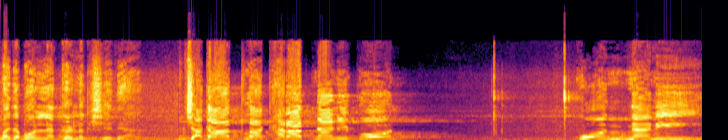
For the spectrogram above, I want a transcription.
माझ्या बोलण्याकडे लक्ष द्या. जगातला खरा ज्ञानी कोण? कोण ज्ञानी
